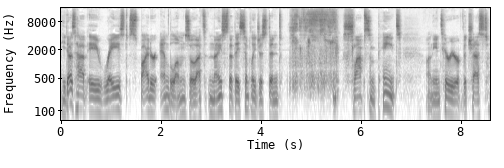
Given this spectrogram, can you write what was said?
he does have a raised spider emblem, so that's nice that they simply just didn't slap some paint on the interior of the chest.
